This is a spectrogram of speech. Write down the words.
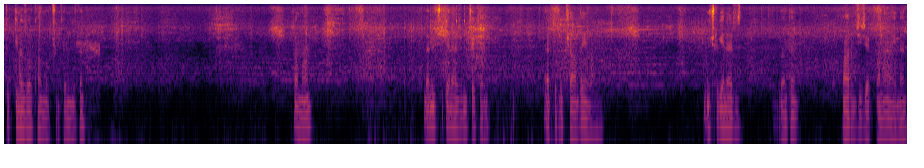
Çok dinozor kalmadı çünkü elimizde. Tamam. Ben üçlük enerjimi çekerim. Her türlü kârdayım abi. Bu üçlük enerji zaten harcayacak bana aynen.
